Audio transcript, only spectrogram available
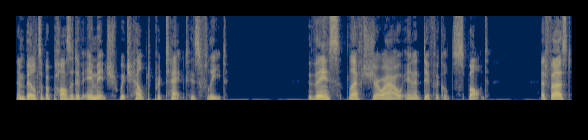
and built up a positive image which helped protect his fleet. This left João in a difficult spot. At first,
